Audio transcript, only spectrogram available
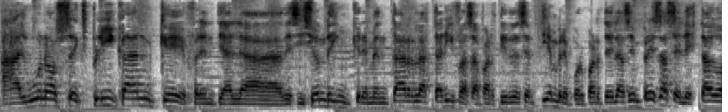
Algunos explican que frente a la decisión de incrementar las tarifas a partir de septiembre por parte de las empresas, el Estado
